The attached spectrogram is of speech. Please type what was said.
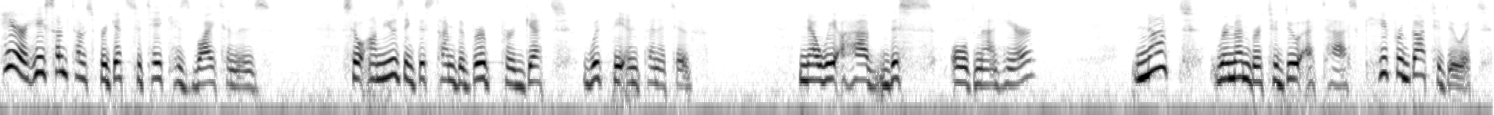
Here, he sometimes forgets to take his vitamins. So I'm using this time the verb forget with the infinitive. Now we have this old man here, not remember to do a task. He forgot to do it.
